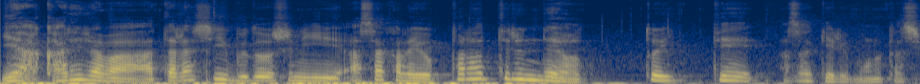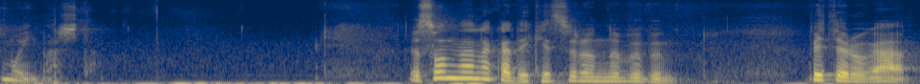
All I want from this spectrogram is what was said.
いや彼らは新しいブドウ酒に朝から酔っ払ってるんだよと言ってあざける者たちもいました。そんな中で結論の部分。ペテロが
